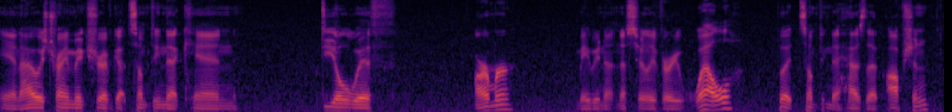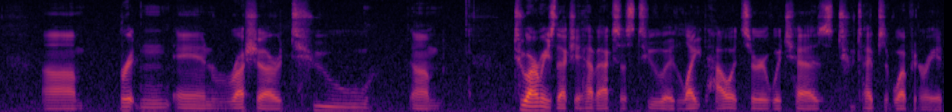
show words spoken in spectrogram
And I always try and make sure I've got something that can deal with armor, maybe not necessarily very well, but something that has that option. Um, Britain and Russia are two um, two armies that actually have access to a light howitzer, which has two types of weaponry. It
